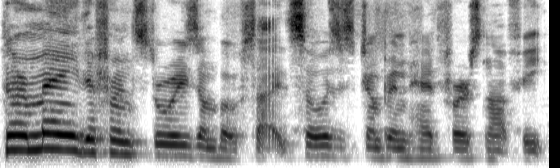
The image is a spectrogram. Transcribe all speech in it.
There are many different stories on both sides, so let's just jump in head first, not feet.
